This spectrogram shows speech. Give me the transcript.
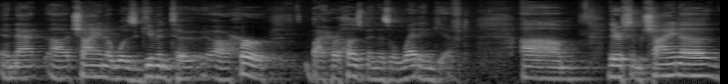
and that uh, china was given to uh, her by her husband as a wedding gift. Um, there's some china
